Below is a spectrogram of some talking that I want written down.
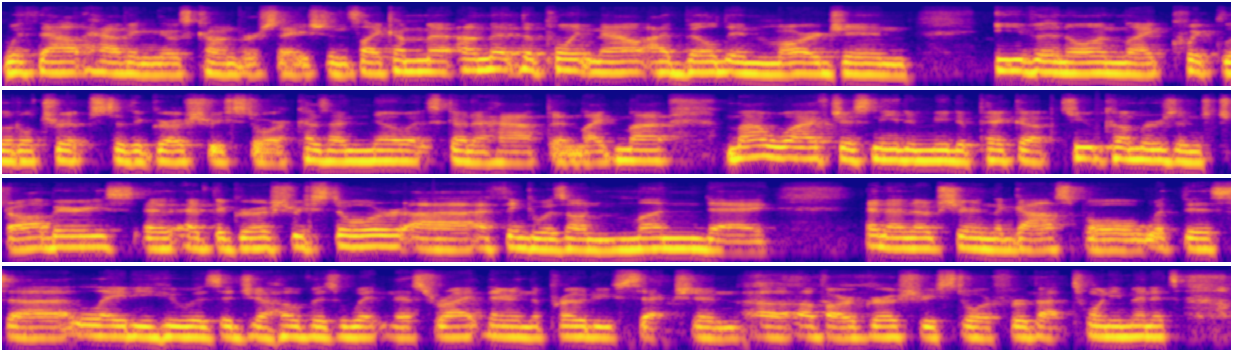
without having those conversations. Like I'm, I'm at the point now. I build in margin even on like quick little trips to the grocery store because I know it's going to happen. Like my my wife just needed me to pick up cucumbers and strawberries at, at the grocery store. Uh, I think it was on Monday, and I ended up sharing the gospel with this uh, lady who was a Jehovah's Witness right there in the produce section uh, of our grocery store for about 20 minutes,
